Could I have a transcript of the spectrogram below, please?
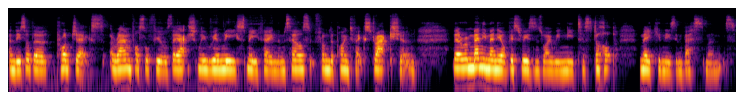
and these other projects around fossil fuels, they actually release methane themselves from the point of extraction there are many, many obvious reasons why we need to stop making these investments.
